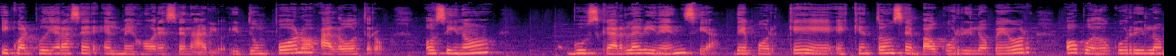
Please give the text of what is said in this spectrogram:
y cuál pudiera ser el mejor escenario, ir de un polo al otro, o si no, buscar la evidencia de por qué es que entonces va a ocurrir lo peor o puede ocurrir lo,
